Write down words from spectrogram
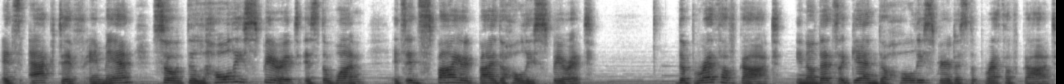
it's active. Amen. So the Holy Spirit is the one it's inspired by the Holy Spirit. The breath of God, you know, that's again, the Holy Spirit is the breath of God.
